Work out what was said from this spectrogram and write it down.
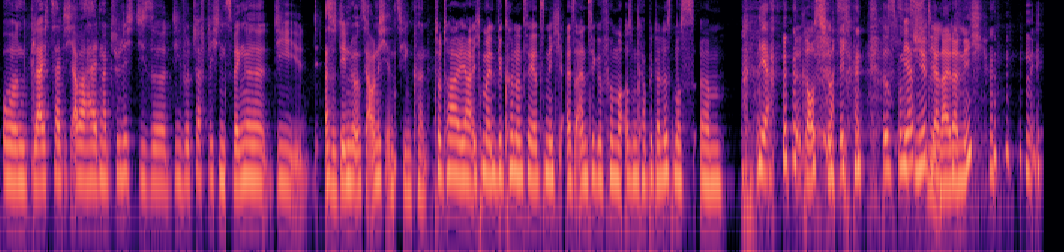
Und gleichzeitig aber halt natürlich diese, die wirtschaftlichen Zwänge, die, also denen wir uns ja auch nicht entziehen können. Total, ja. Ich meine, wir können uns ja jetzt nicht als einzige Firma aus dem Kapitalismus ähm, ja. rausschleichen. Das funktioniert ja leider nicht. nee.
